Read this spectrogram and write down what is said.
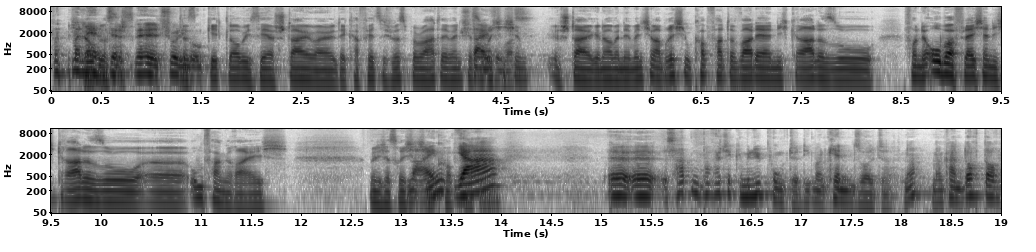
man Ich glaub, lernt das sehr ist- schnell, Entschuldigung. Das geht, glaube ich, sehr steil, weil der K40 Whisperer hatte, wenn ich Steil das richtig sowas. im, steil, genau, wenn, wenn ich ihn mal richtig im Kopf hatte, war der nicht gerade so von der Oberfläche nicht gerade so äh, umfangreich, wenn ich das richtig im Nein, Kopf ja. hatte. Äh, äh, es hat ein paar versteckte Menüpunkte, die man kennen sollte. Ne? Man kann doch, doch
